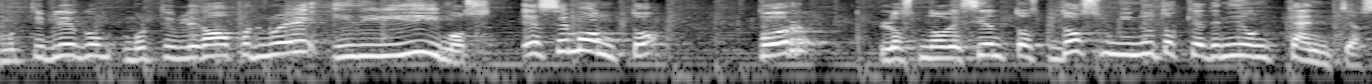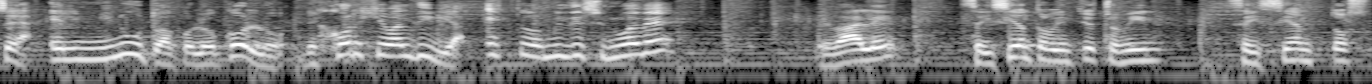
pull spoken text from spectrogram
Multiplico- multiplicamos por 9 y dividimos ese monto por los 902 minutos que ha tenido en cancha. O sea, el minuto a Colo Colo de Jorge Valdivia este 2019 le vale 628.604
